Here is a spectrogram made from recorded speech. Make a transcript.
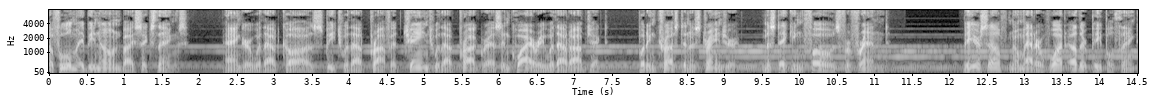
A fool may be known by six things anger without cause, speech without profit, change without progress, inquiry without object, putting trust in a stranger, mistaking foes for friend. Be yourself no matter what other people think.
